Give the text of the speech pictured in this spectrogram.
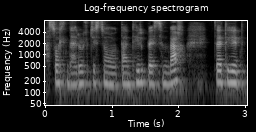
асуултанд хариулж исэн удаан тэр байсан байх. За тэгээд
